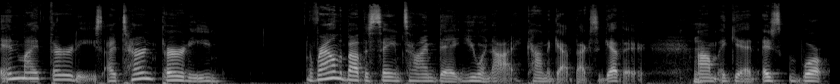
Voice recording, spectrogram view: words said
in my 30s, I turned 30 around about the same time that you and I kind of got back together. Hmm. Um, again, it's well,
